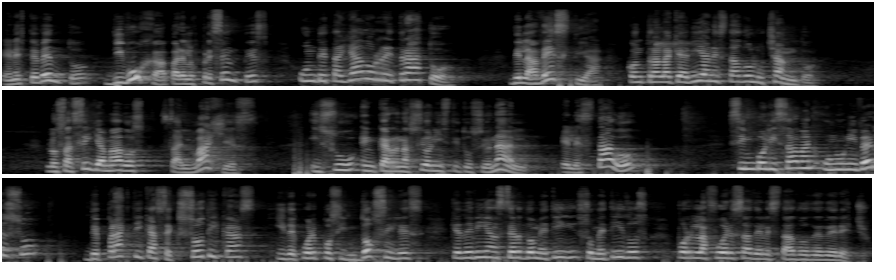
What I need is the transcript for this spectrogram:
en este evento dibuja para los presentes un detallado retrato de la bestia contra la que habían estado luchando los así llamados salvajes y su encarnación institucional, el Estado, simbolizaban un universo de prácticas exóticas y de cuerpos indóciles que debían ser sometidos por la fuerza del Estado de Derecho.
